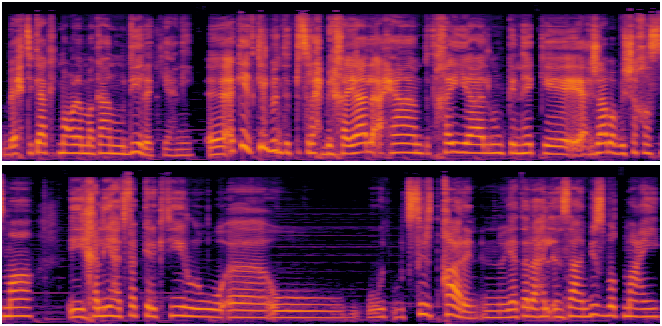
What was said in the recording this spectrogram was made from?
باحتكاكك معه لما كان مديرك يعني. أكيد كل بنت بتسرح بخيالها أحيانا بتتخيل ممكن هيك إعجابها بشخص ما يخليها تفكر كثير و... و... وتصير تقارن إنه يا ترى هالإنسان بيزبط معي؟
